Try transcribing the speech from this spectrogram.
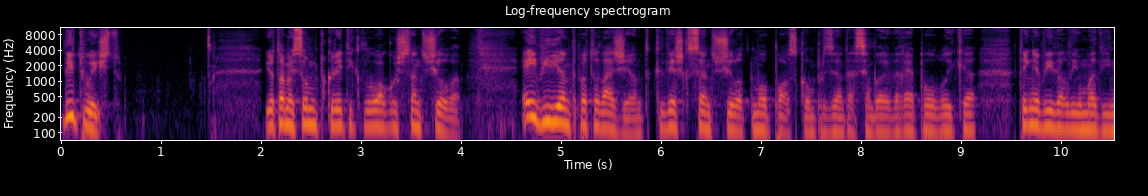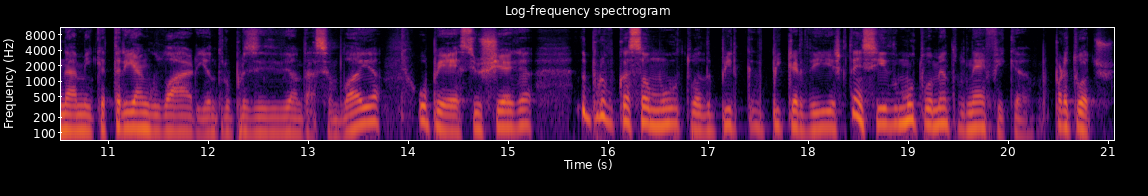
Dito isto, eu também sou muito crítico do Augusto Santos Silva. É evidente para toda a gente que desde que Santos Silva tomou posse como Presidente da Assembleia da República, tem havido ali uma dinâmica triangular entre o Presidente da Assembleia, o PS e o Chega, de provocação mútua, de picardias, que tem sido mutuamente benéfica para todos.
